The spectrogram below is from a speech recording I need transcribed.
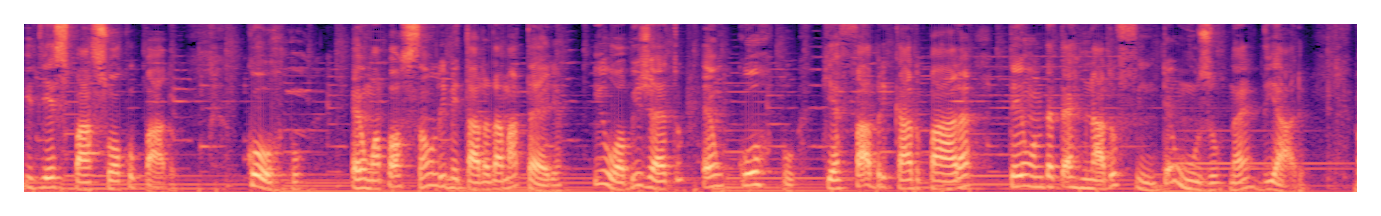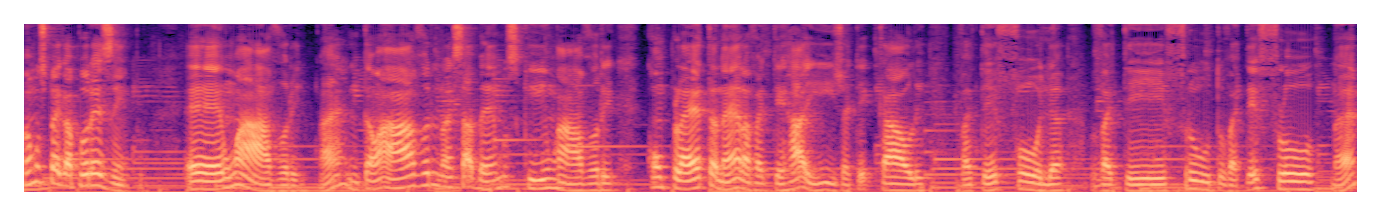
e de espaço ocupado corpo é uma porção limitada da matéria e o objeto é um corpo que é fabricado para ter um determinado fim, ter um uso né, diário. Vamos pegar, por exemplo, é uma árvore. Né? Então, a árvore, nós sabemos que uma árvore completa, né, ela vai ter raiz, vai ter caule, vai ter folha, vai ter fruto, vai ter flor. Né?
